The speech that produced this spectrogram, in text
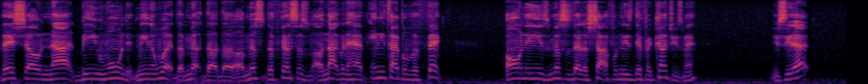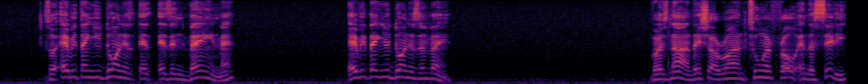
they shall not be wounded. Meaning what? The the, the uh, missile defenses are not going to have any type of effect on these missiles that are shot from these different countries, man. You see that? So everything you're doing is, is, is in vain, man. Everything you're doing is in vain. Verse 9 They shall run to and fro in the city.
